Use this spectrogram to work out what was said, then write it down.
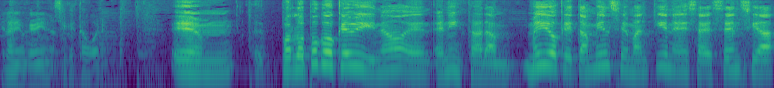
el año que viene, así que está bueno. Eh, por lo poco que vi ¿no? en, en Instagram, medio que también se mantiene esa esencia.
